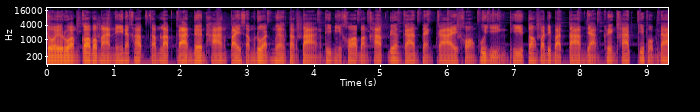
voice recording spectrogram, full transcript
โดยรวมก็ประมาณนี้นะครับสำหรับการเดินทางไปสำรวจเมืองต่างๆ ที่มีข้อบังคับเรื่องการแต่งกายของผู้หญิงที่ต้องปฏิบัติตามอย่างเคร่งครัดที่ผมได้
